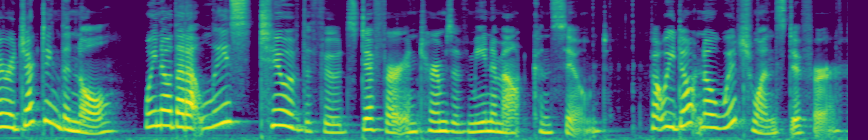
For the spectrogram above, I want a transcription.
By rejecting the null, we know that at least two of the foods differ in terms of mean amount consumed. But we don't know which ones differ.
